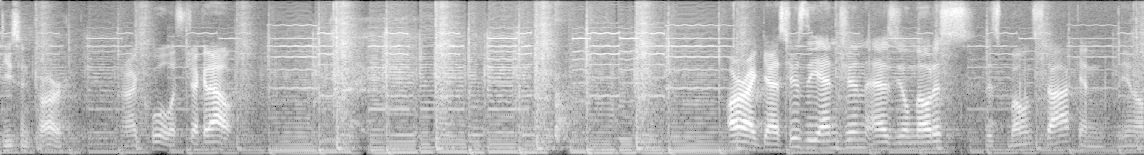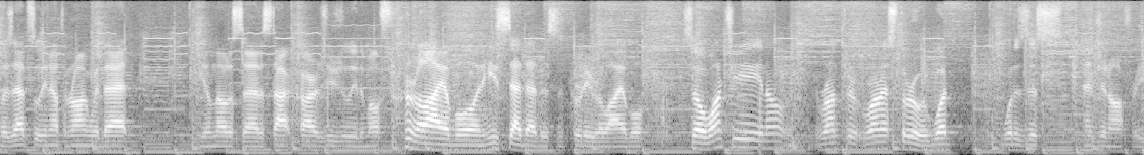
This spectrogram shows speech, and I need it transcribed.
decent car. All right, cool, let's check it out. All right, guys, here's the engine. As you'll notice, it's bone stock, and you know, there's absolutely nothing wrong with that. You'll notice that a stock car is usually the most reliable, and he said that this is pretty reliable. So why don't you, you know, run through, run us through it. What, what is this engine offer you?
